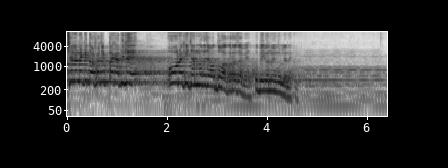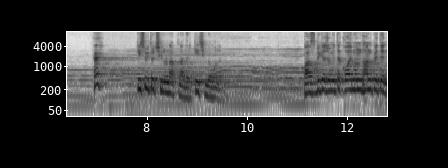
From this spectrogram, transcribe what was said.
ছেলে নাকি দশ হাজার টাকা দিলে, ও নাকি জান্নাতে যাওয়ার দোয়া করা যাবে? ও বেইমান হয়ে মরলে নাকি? হ্যাঁ কিছুই তো ছিল না আপনাদের, কি ছিল বলেন? পাঁচ বিঘা জমিতে কয় মন ধান পেতেন?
